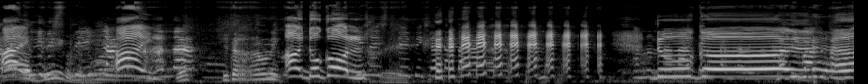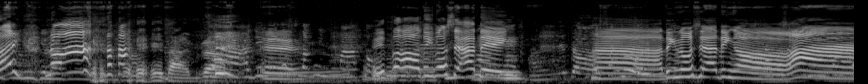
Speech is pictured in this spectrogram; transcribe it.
Ay! Ay! Kita ka kanunin. Ay, dugol! Dugol! Ay, no! ah! Tanda. Eh. Yung mato. Ito, oh, tingnan mo si Ading. Ah, tingnan mo si Ading, oh. Ah,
